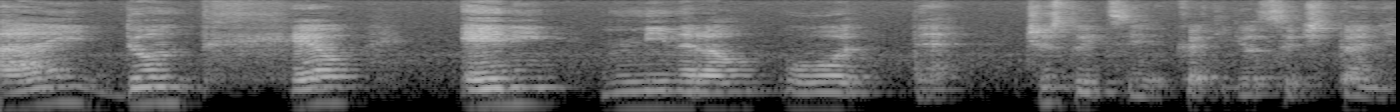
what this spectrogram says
I don't have any mineral water. Чувствуете, как идет сочетание?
